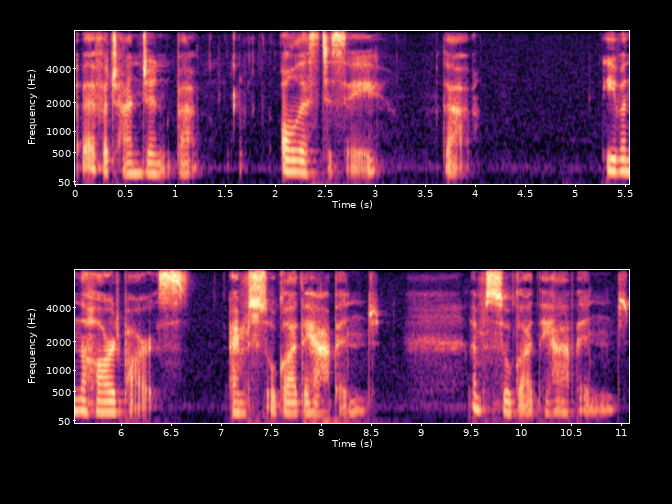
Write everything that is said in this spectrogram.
a bit of a tangent, but all this to say that even the hard parts, I'm so glad they happened. I'm so glad they happened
